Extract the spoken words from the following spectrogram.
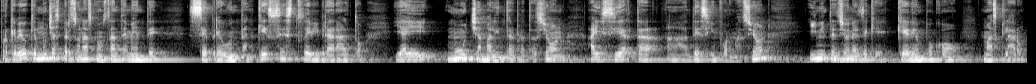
Porque veo que muchas personas constantemente se preguntan, ¿qué es esto de vibrar alto? Y hay mucha malinterpretación, hay cierta ah, desinformación y mi intención es de que quede un poco más claro.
